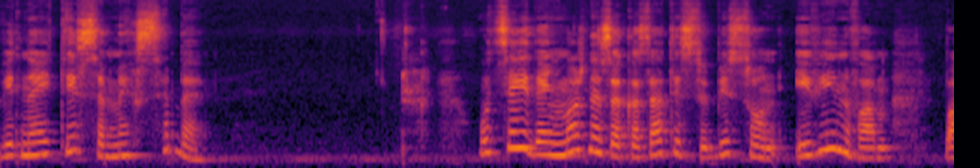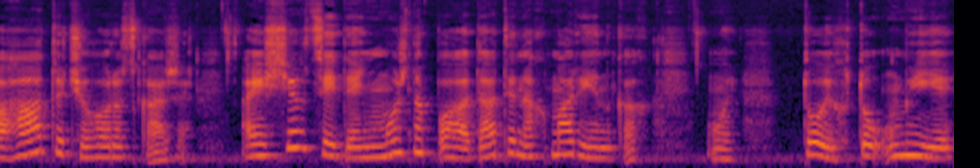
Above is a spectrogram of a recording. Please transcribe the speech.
віднайти самих себе. У цей день можна заказати собі сон, і він вам багато чого розкаже. А ще в цей день можна погадати на хмаринках. Ой, той, хто вміє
